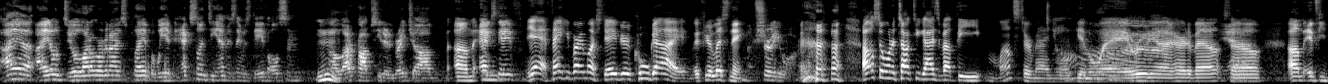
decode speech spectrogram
I uh, I don't do a lot of organized play, but we had an excellent DM. His name was Dave Olson. Mm. A lot of props. He did a great job. Um, and Thanks, Dave. Yeah, thank you very much, Dave. You're a cool guy if you're listening. I'm sure you are. I also want to talk to you guys about the Monster Manual Oh. giveaway Rudy and I heard about. So, um, if you,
